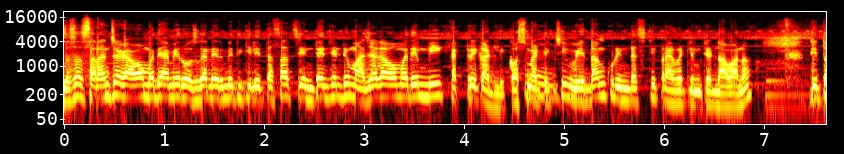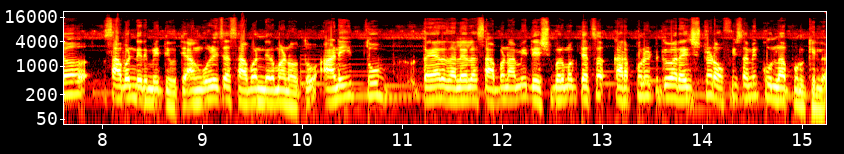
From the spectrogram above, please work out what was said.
जसं सरांच्या गावामध्ये आम्ही रोजगार निर्मिती केली तसाच इंटेन्शन माझ्या गावामध्ये मी फॅक्टरी काढली. कॉस्मॅटिकची वेदांकुर इंडस्ट्री प्रायव्हेट लिमिटेड नावानं. तिथं साबण निर्मिती होती. आंघोळीचा साबण निर्माण होतो आणि तो तयार झालेला साबण आम्ही देशभर मग त्याचं कॉर्पोरेट किंवा रजिस्टर्ड ऑफिस आम्ही कोल्हापूर केलं.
